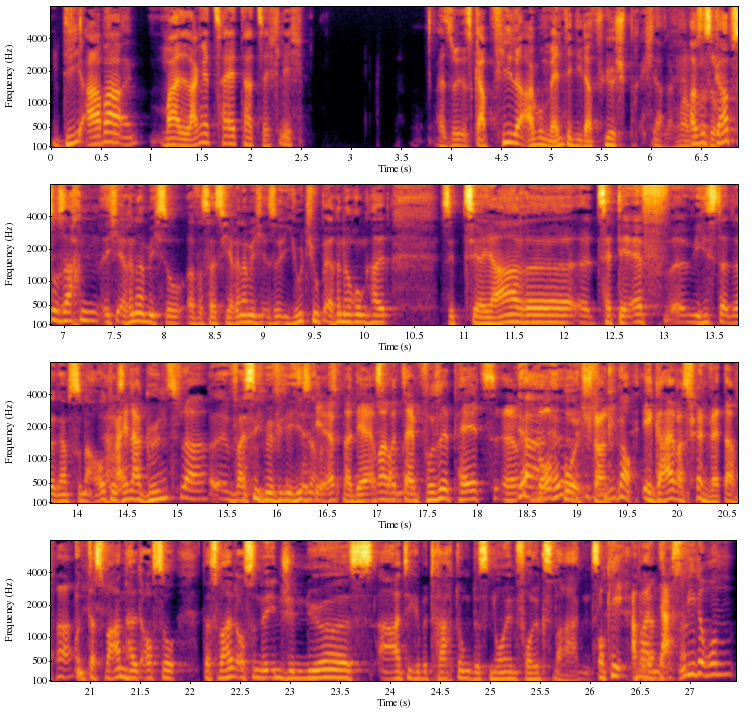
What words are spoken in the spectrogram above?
die aber Nein. mal lange Zeit tatsächlich, also es gab viele Argumente, die dafür sprechen. Ja. Also es so. gab so Sachen, ich erinnere mich so, äh, was heißt, ich erinnere mich, so YouTube-Erinnerung halt, 70er Jahre, äh, ZDF, äh, wie hieß da, da gab es so eine Autos, Rainer Günzler, weiß nicht mehr, wie die hieß. ZDF, na, der immer mit seinem Fusselpelz äh, Ja, im Nordpol stand, genau. egal was für ein Wetter war. Und das waren halt auch so, das war halt auch so eine ingenieursartige Betrachtung des neuen Volkswagens. Okay, aber Dann- das ne? wiederum,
